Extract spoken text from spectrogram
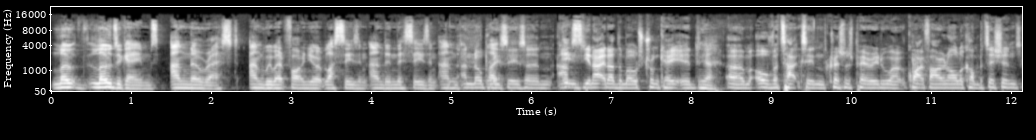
lo- loads of games and no rest? And we went far in Europe last season and in this season and And no pre-season, and United had the most truncated, Yeah. um, overtaxing Christmas period. We weren't quite far in all the competitions.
